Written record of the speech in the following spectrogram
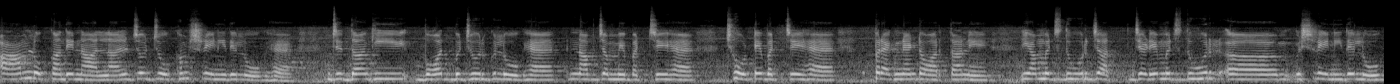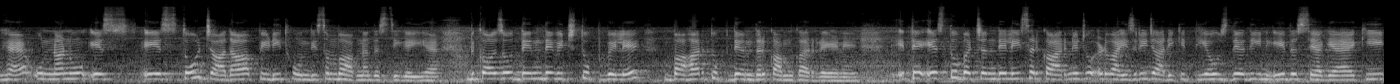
ਆਮ ਲੋਕਾਂ ਦੇ ਨਾਲ ਨਾਲ ਜੋ ਜੋਖਮ ਸ਼੍ਰੇਣੀ ਦੇ ਲੋਕ ਹੈ ਜਿੱਦਾਂ ਕਿ ਬਹੁਤ ਬਜ਼ੁਰਗ ਲੋਕ ਹੈ ਨਵ ਜੰਮੇ ਬੱਚੇ ਹੈ ਛੋਟੇ ਬੱਚੇ ਹੈ ਪ੍ਰੈਗਨੈਂਟ ਔਰਤਾਂ ਨੇ ਜਾਂ ਮਜ਼ਦੂਰ ਜਾਤ- ਜਿਹੜੇ ਮਜ਼ਦੂਰ ਸ਼੍ਰੇਣੀ ਦੇ ਲੋਕ ਹੈ, ਉਹਨਾਂ ਨੂੰ ਇਸ ਇਸ ਤੋਂ ਜ਼ਿਆਦਾ ਪੀੜਿਤ ਹੋਣ ਦੀ ਸੰਭਾਵਨਾ ਦੱਸੀ ਗਈ ਹੈ। ਬਿਕੋਜ਼ ਉਹ ਦਿਨ ਦੇ ਵਿੱਚ ਧੁੱਪ ਵੇਲੇ ਬਾਹਰ ਧੁੱਪ ਦੇ ਅੰਦਰ ਕੰਮ ਕਰ ਰਹੇ ਨੇ। ਇਹ ਤੇ ਇਸ ਤੋਂ ਬਚਣ ਦੇ ਲਈ ਸਰਕਾਰ ਨੇ ਜੋ ਐਡਵਾਈਜ਼ਰੀ ਜਾਰੀ ਕੀਤੀ ਹੈ, ਉਸ ਦੇ ਅਧੀਨ ਇਹ ਦੱਸਿਆ ਗਿਆ ਹੈ ਕਿ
